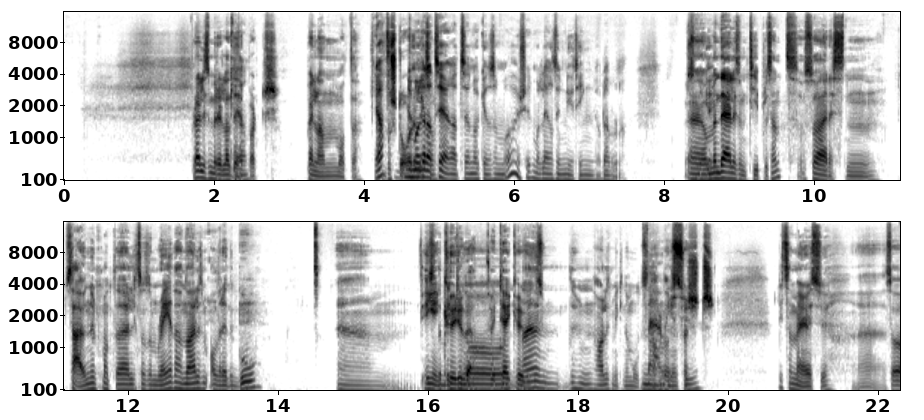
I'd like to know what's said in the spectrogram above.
For det er liksom relaterbart på en eller annen måte. Ja, du forstår du må det, liksom. relatere til noen som Å, shit, må lære seg nye ting, og bla, bla, bla. Uh, men det er liksom 10% og så er resten Så er hun jo på en måte litt sånn som Ray, da. Hun er liksom allerede god. Um, Ingen kurve, karakterkurve, Nei, liksom. nei, hun har liksom ikke noe motstand Mary når hun Sue. først Litt som Mary Sue. Uh, så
